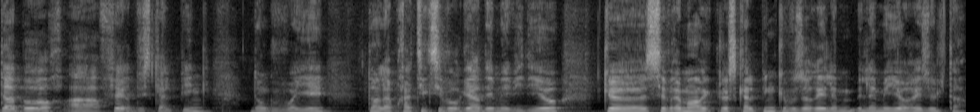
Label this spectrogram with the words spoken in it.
d'abord à faire du scalping. Donc vous voyez dans la pratique si vous regardez mes vidéos que c'est vraiment avec le scalping que vous aurez les, meilleurs résultats.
